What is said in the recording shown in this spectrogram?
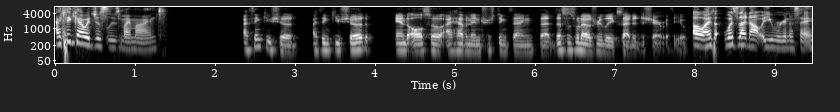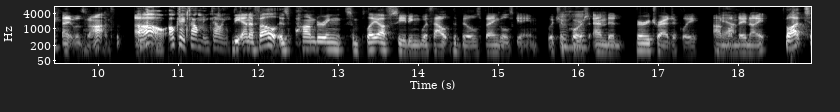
I think I would just lose my mind. I think you should. I think you should. And also, I have an interesting thing that this is what I was really excited to share with you. Oh, I th- was that not what you were gonna say? It was not. Um, Oh, okay. Tell me. Tell me. The NFL is pondering some playoff seeding without the Bills Bengals game, which of Mhm. course ended very tragically on Yeah. Monday night. But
